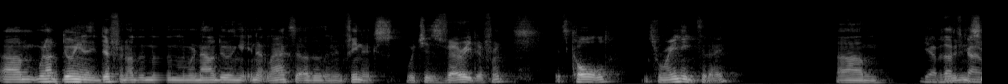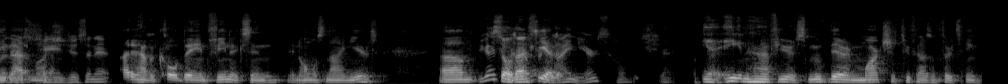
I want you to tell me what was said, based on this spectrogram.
Um, we're not doing anything different other than we're now doing it in Atlanta, other than in Phoenix, which is very different. It's cold. It's raining today. Um, yeah, but that's kind of a nice change, isn't it? I didn't have a cold day in Phoenix in in almost nine years. Um, you guys so that's yeah, nine years. Holy shit. Okay. Yeah, eight and a half years. Moved there in March of 2013.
